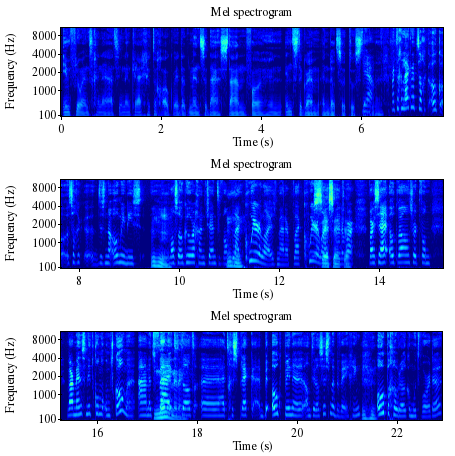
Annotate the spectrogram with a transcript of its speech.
influence generatie. En dan krijg je toch ook weer dat mensen daar staan voor hun Instagram en dat soort toestanden. Maar tegelijkertijd zag ik ook, zag ik, eh, dus Naomi die is, Mhm. was ook heel erg aan het chanten van Mhm. Black Queer Lives Matter, Black Queer Lives. Matter. Waar, waar zij ook wel een soort van, waar mensen niet konden ontkomen aan het Nee, feit nee, nee. dat eh, het gesprek, eh, ook binnen de antiracismebeweging, Mhm. opengebroken moet worden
